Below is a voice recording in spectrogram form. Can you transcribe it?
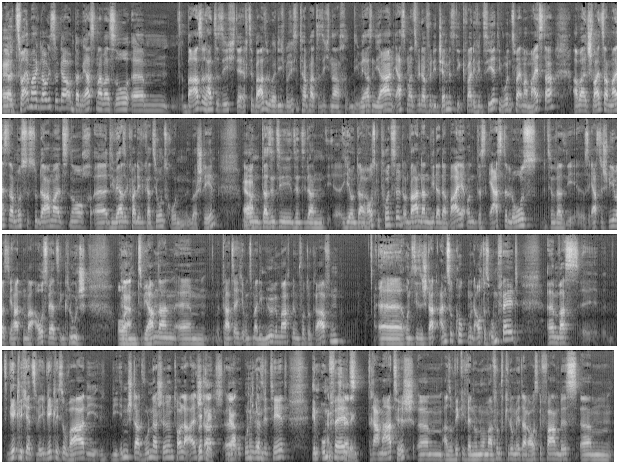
Äh, zweimal, glaube ich sogar. Und beim ersten Mal war es so, ähm, Basel hatte sich, der FC Basel, über die ich berichtet habe, hatte sich nach diversen Jahren erstmals wieder für die Champions League qualifiziert. Die wurden zwar immer Meister, aber als Schweizer Meister musstest du damals noch äh, diverse Qualifikationsrunden überstehen. Ja. Und da sind sie, sind sie dann äh, hier und da rausgepurzelt und waren dann wieder dabei. Und das erste Los, beziehungsweise die, das erste Spiel, was sie hatten, war auswärts in Cluj. Und wir haben dann ähm, tatsächlich uns mal die Mühe gemacht mit dem Fotografen, äh, uns diese Stadt anzugucken und auch das Umfeld, ähm, was äh, wirklich jetzt wirklich so war. Die, die Innenstadt wunderschön, tolle Altstadt? Ja, äh, Universität. Im Umfeld dramatisch. Ähm, also wirklich, wenn du nur mal fünf Kilometer rausgefahren bist, ähm,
